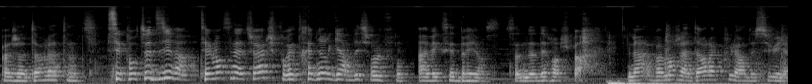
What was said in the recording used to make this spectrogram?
Ah, j'adore la teinte. C'est pour te dire, hein, tellement c'est naturel, je pourrais très bien le garder sur le front avec cette brillance. Ça ne me dérange pas. Là, vraiment, j'adore la couleur de celui-là.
